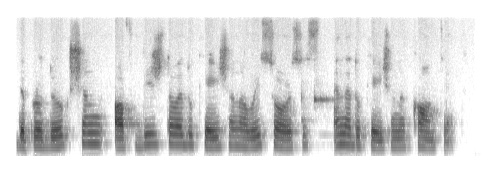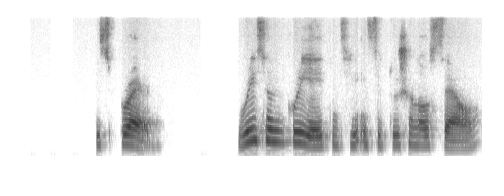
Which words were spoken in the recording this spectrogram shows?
the production of digital educational resources and educational content. Spread, recently created institutional cell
